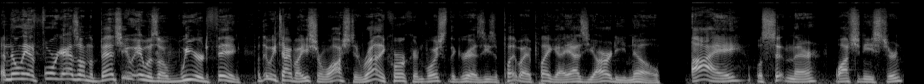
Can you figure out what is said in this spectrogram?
And they only had four guys on the bench. It, it was a weird thing. But then we talk about Eastern Washington. Riley Corcoran, voice of the Griz, he's a play by play guy, as you already know. I was sitting there watching Eastern,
